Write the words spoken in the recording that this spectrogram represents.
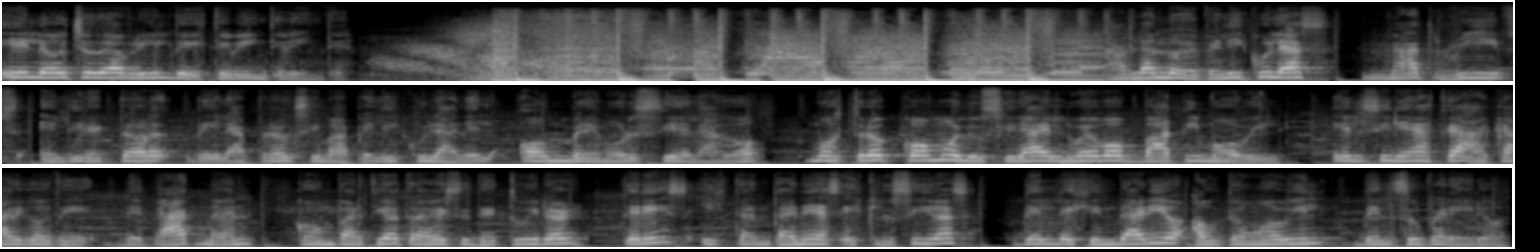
el 8 de abril de este 2020. Hablando de películas, Matt Reeves, el director de la próxima película del hombre murciélago, mostró cómo lucirá el nuevo Batimóvil. El cineasta a cargo de The Batman compartió a través de Twitter tres instantáneas exclusivas del legendario automóvil del superhéroe.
